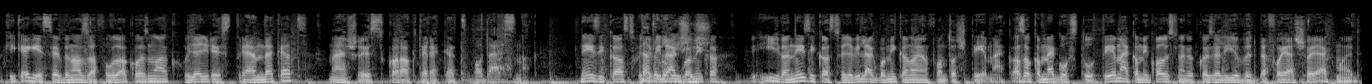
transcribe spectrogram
akik egész évben azzal foglalkoznak, hogy egyrészt trendeket, másrészt karaktereket vadásznak. Nézik azt, hogy Tehát a világban mik a, így van, nézik azt, hogy a világban mik a nagyon fontos témák. Azok a megosztó témák, amik valószínűleg a közeli jövőt befolyásolják majd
